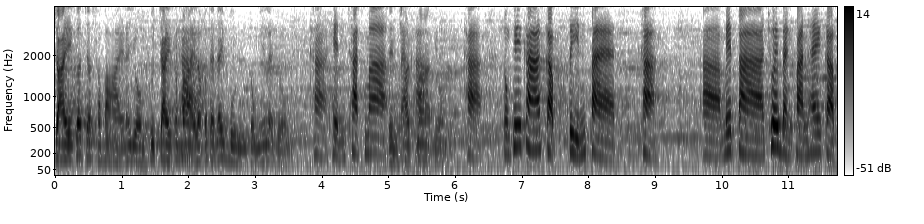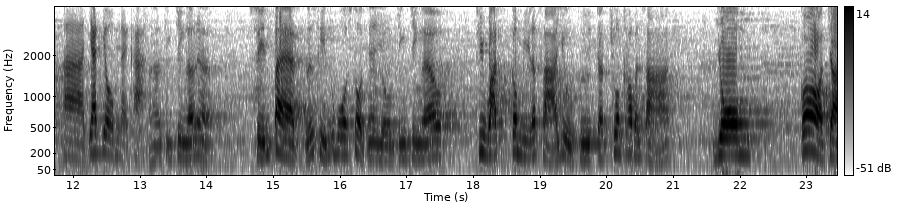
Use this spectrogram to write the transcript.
ใจก็จะสบายนะโยม คือใจสบายค่ะเราก็จะได้บุญตรงนี้แหละโยมค่ะ เห็นชัดมากเห็นชัดนะคะมากโยมค่ะหลวงพี่คะกับศีลแปดค่ะอ่าเมตตาช่วยแบ่งปันให้กับอ่าญาติโยมหน่อยค่ะอ่าจริง ๆ แล้วเนี่ยศีลแปดหรือศีลอุโบสถเนี่ยโยมจริง ๆ แล้วที่วัดก็มีรักษาอยู่คือจะช่วงเข้าพรรษา โยมก็จะ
